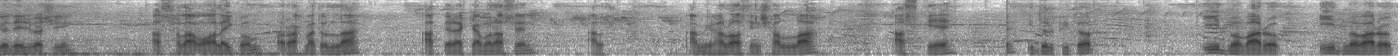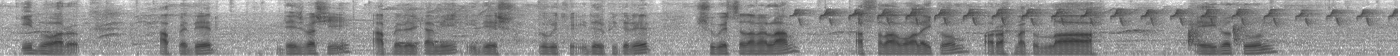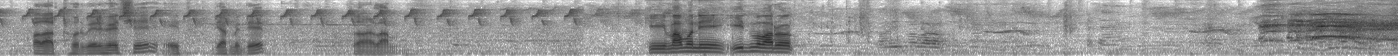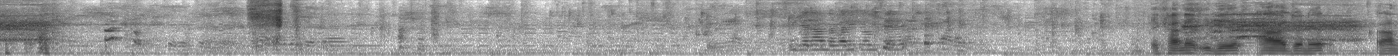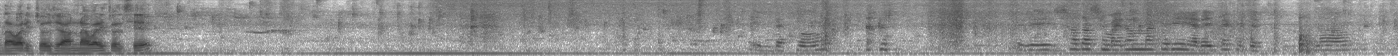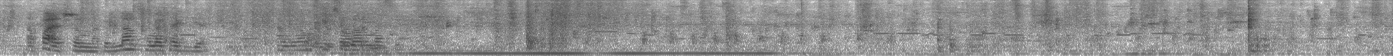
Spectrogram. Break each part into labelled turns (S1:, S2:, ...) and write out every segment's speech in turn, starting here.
S1: প্রিয় দেশবাসী, আসসালামু আলাইকুম রহমতুল্লাহ। আপনারা কেমন আছেন? আল আমি ভালো আছি ইনশাল্লাহ আজকে ঈদুল ফিতর। ঈদ মোবারক ঈদ মোবারক ঈদ মোবারক। আপনাদের দেশবাসী, আপনাদেরকে আমি ঈদের পবিত্র ঈদুল ফিতরের শুভেচ্ছা জানালাম। আসসালামু আলাইকুম রহমতুল্লাহ। এই নতুন পদার্থ বের হয়েছে এটি আপনাদের, জানালাম। কি মামনি, ঈদ মোবারক। এখানে ঈদের আয়োজনের রান্নাবাড়ি চলছে রান্নাবাড়ি চলছে
S2: এই দেখো এই যে সাদা সেমাই রান্না করি আর এই প্যাকেটের না আর পায়েস রান্না করি লাল সেমাই থাকবে আমরা কিছু রান্না করি।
